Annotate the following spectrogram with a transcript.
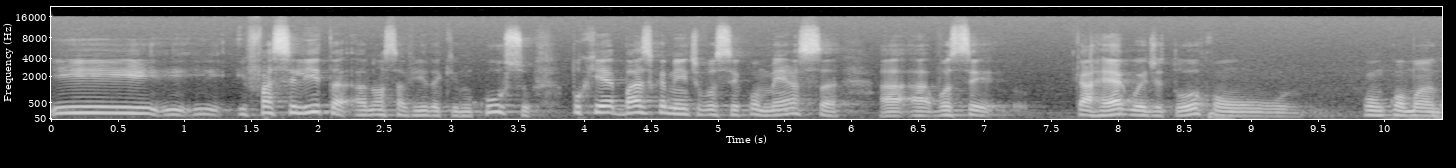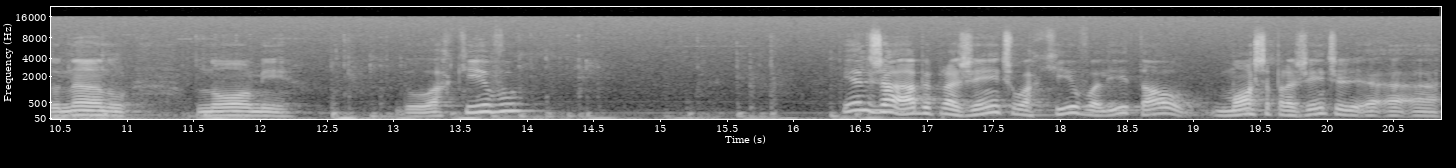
e, e, e, facilita a nossa vida aqui no curso, porque é basicamente você começa a, a você carrega o editor com com o comando nano nome do arquivo. E ele já abre para a gente o arquivo ali e tal, mostra para a gente a,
